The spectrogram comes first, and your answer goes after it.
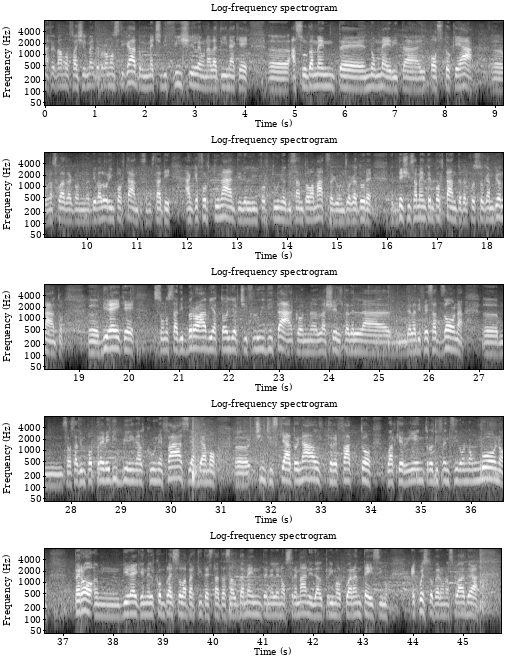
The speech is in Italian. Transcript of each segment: avevamo facilmente pronosticato, un match difficile, una Latina che eh, assolutamente non merita il posto che ha, eh, una squadra con dei valori importanti, siamo stati anche fortunati dell'infortunio di Santo Lamazza che è un giocatore decisamente importante per questo campionato, eh, direi che sono stati bravi a toglierci fluidità con la scelta della, della difesa zona, eh, siamo stati un po' prevedibili in alcune fasi, abbiamo eh, cincischiato in altre, fatto qualche rientro difensivo non buono, però ehm, direi che nel complesso la partita è stata saldamente nelle nostre mani dal primo al quarantesimo e questo per una squadra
